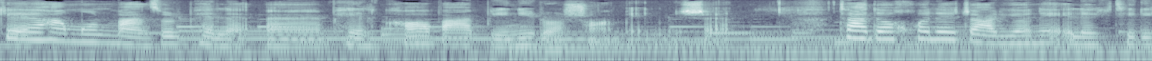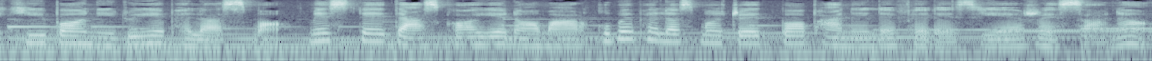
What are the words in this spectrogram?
که همون منظور پل... پلکا و بینی رو شامل میشه. تداخل جریان الکتریکی با نیروی پلاسما مثل دستگاه نامرغوب پلاسماجت با پنل فلزی رسانا.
